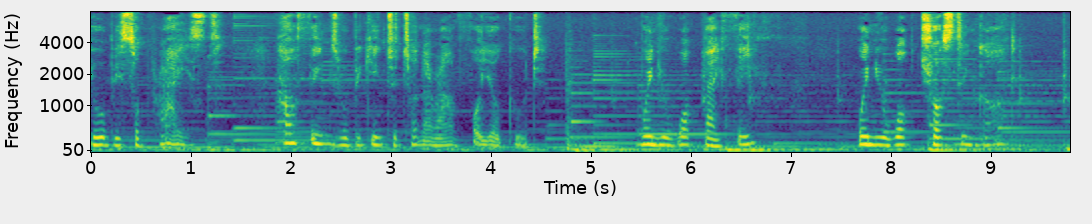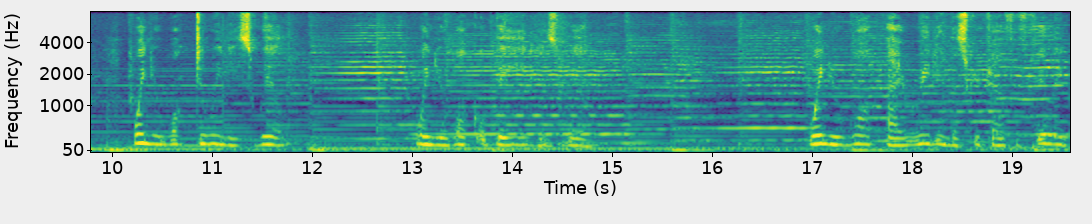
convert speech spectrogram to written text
you will be surprised how things will begin to turn around for your good. When you walk by faith, when you walk trusting God, when you walk doing His will, when you walk obeying His will, when you walk by reading the scripture and fulfilling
